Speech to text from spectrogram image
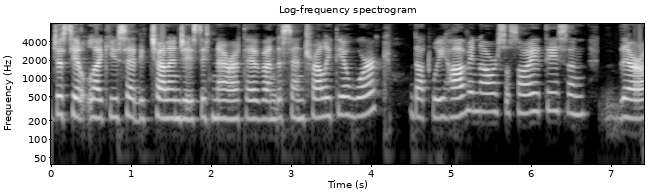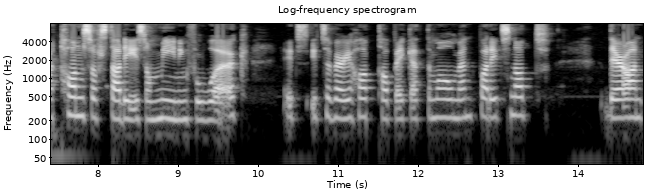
just like you said, it challenges this narrative and the centrality of work that we have in our societies. And there are tons of studies on meaningful work. It's it's a very hot topic at the moment, but it's not. There aren't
